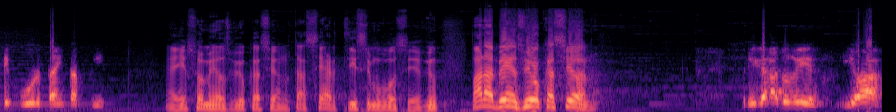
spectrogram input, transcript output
seguro estar em Tatuí. É isso mesmo, viu, Cassiano? Tá certíssimo você, viu? Parabéns, viu, Cassiano? Obrigado, Luiz. E ó,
